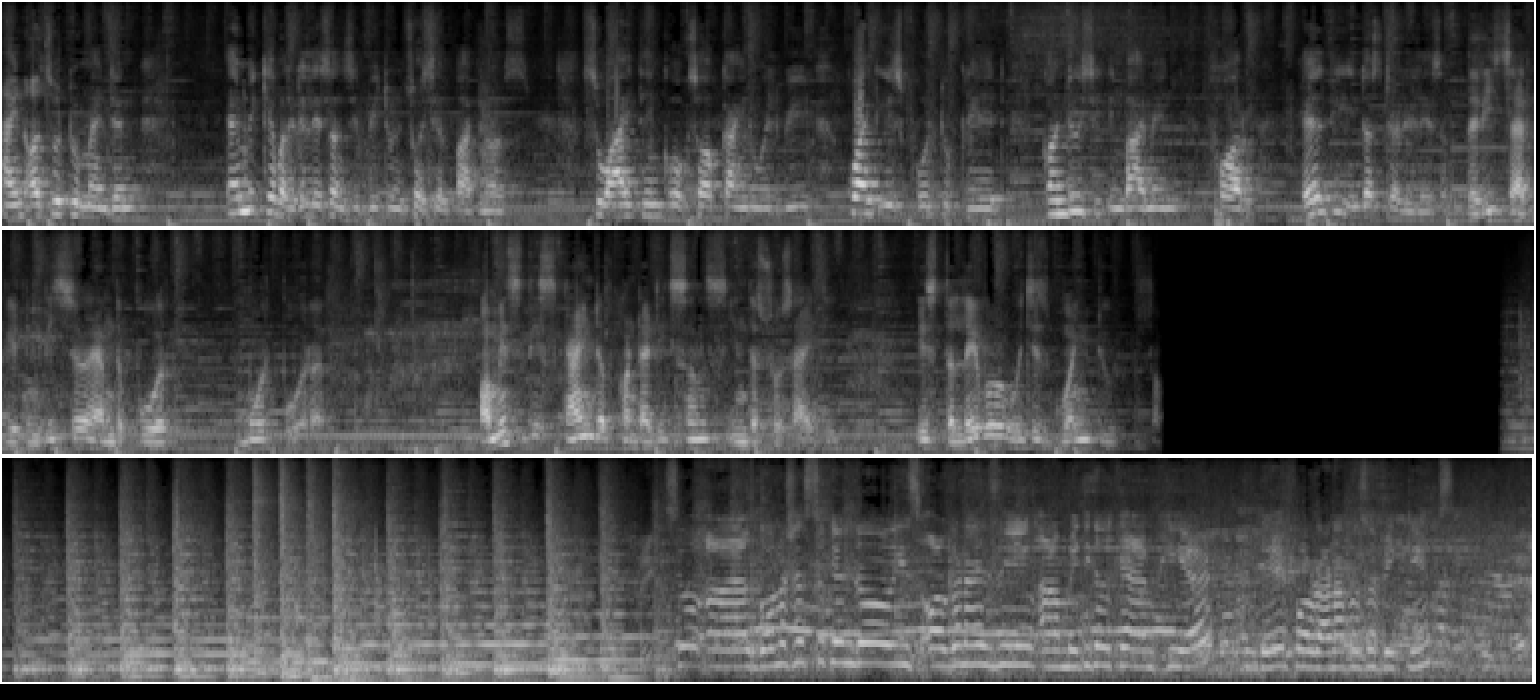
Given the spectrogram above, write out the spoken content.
and also to maintain amicable relationship between social partners. So I think workshop kind will be quite useful to create conducive environment for healthy industrial relations. The rich are getting richer and the poor more poorer. Amidst this kind of contradictions in the society is the labor which is going to Gonoshasthaya Kendra is organizing a medical camp here today for Rana Plaza victims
